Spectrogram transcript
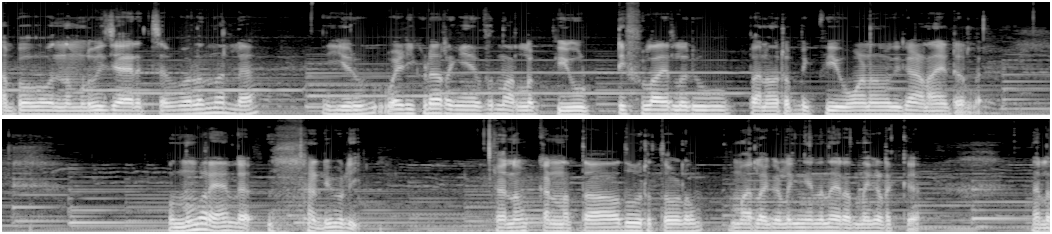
അപ്പോൾ നമ്മൾ വിചാരിച്ച പോലെ ഒന്നുമല്ല ഈ ഒരു വഴി കൂടെ ഇറങ്ങിയപ്പോൾ നല്ല ബ്യൂട്ടിഫുൾ ആയിട്ടുള്ളൊരു പനോറമിക് വ്യൂ ആണ് നമുക്ക് കാണാനായിട്ടുള്ളത്. ഒന്നും പറയാനില്ല. അടിപൊളി. കാരണം കണ്ണത്താ ദൂരത്തോളം മലകളിങ്ങനെ നിരന്ന് കിടക്കുക. നല്ല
